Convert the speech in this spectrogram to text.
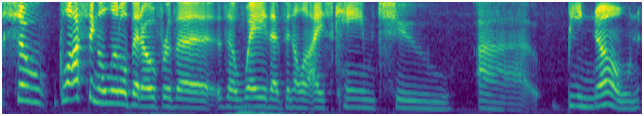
so glossing a little bit over the the way that Vanilla Ice came to uh, be known.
